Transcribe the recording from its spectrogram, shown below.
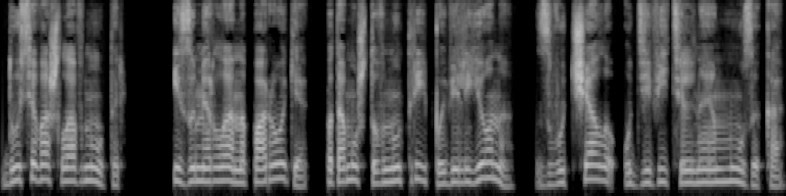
Дуся вошла внутрь и замерла на пороге, потому что внутри павильона звучала удивительная музыка.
